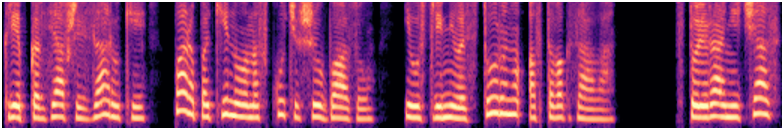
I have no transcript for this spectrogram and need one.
Крепко взявшись за руки, пара покинула наскучившую базу и устремилась в сторону автовокзала. В столь ранний час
